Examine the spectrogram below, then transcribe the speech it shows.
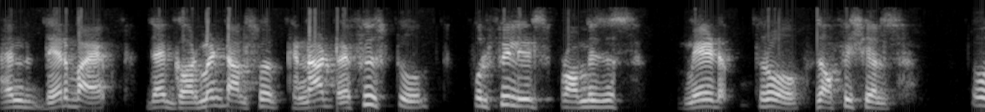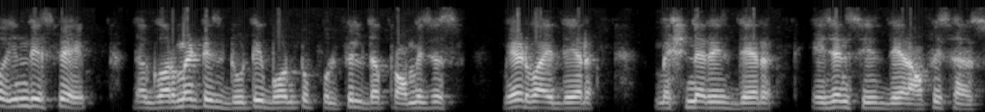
and thereby the government also cannot refuse to fulfill its promises made through the officials. So in this way, the government is duty bound to fulfill the promises made by their machineries, their agencies, their officers.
